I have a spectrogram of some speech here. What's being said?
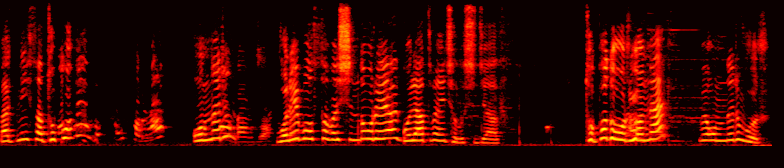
Bak Nisa topu onların voleybol savaşında oraya gol atmaya çalışacağız. Topa doğru yönel ve onları vur.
